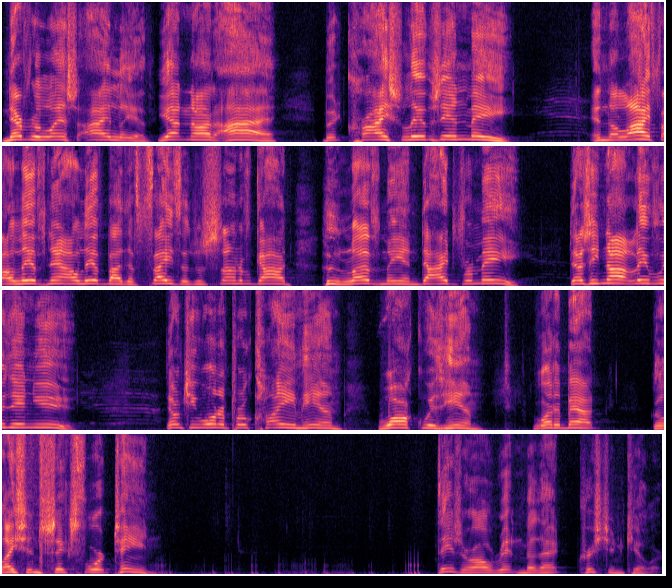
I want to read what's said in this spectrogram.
Nevertheless, I live. Yet not I, but Christ lives in me. In the life I live now, I live by the faith of the Son of God who loved me and died for me. Does he not live within you? Don't you want to proclaim him, walk with him? What about Galatians 6:14? These are all written by that Christian killer.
